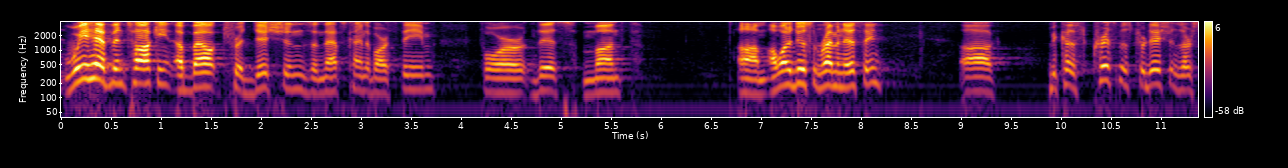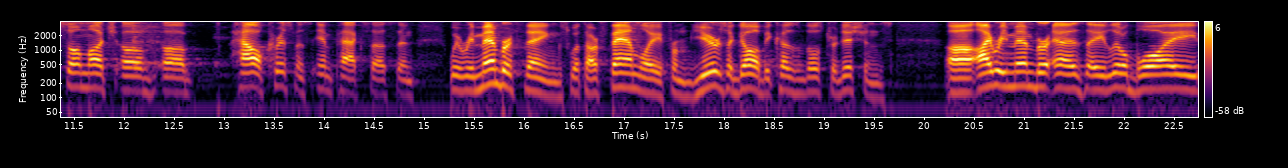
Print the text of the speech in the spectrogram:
We have been talking about traditions, and that's kind of our theme for this month. Um, I want to do some reminiscing uh, because Christmas traditions are so much of uh, how Christmas impacts us, and we remember things with our family from years ago because of those traditions. Uh, I remember as a little boy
